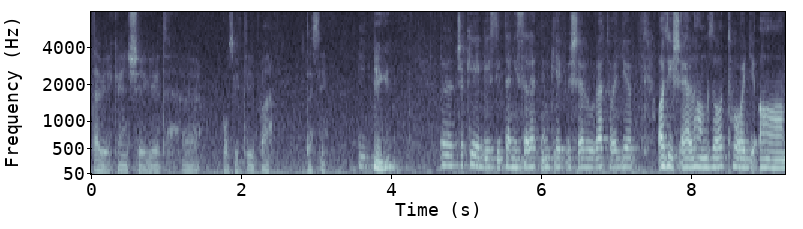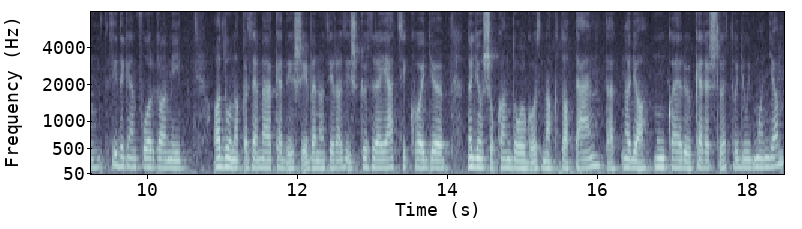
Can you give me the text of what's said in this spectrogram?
tevékenységét pozitívvá teszi. Igen. Csak kiegészíteni szeretném képviselő urat, hogy az is elhangzott, hogy az idegenforgalmi adónak az emelkedésében azért az is közrejátszik, hogy nagyon sokan dolgoznak Tatán, tehát nagy a munkaerőkereslet, hogy úgy mondjam.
